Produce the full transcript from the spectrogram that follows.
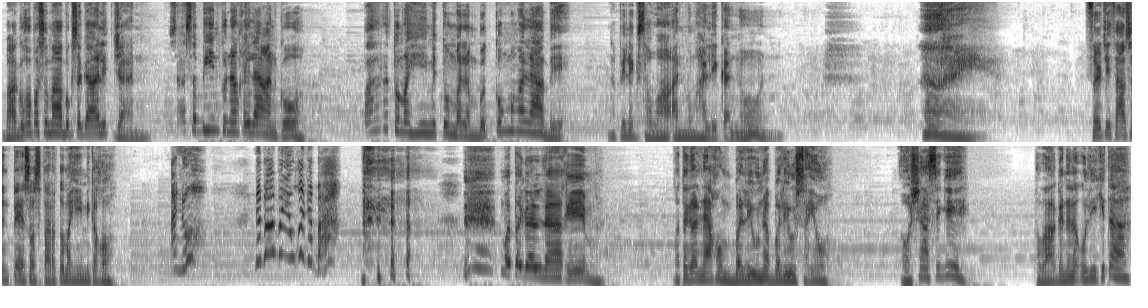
bago ka pa sumabog sa galit dyan, sasabihin ko na ang kailangan ko. Para tumahimik tong malambot kong mga labi na pinagsawaan mong halikan noon. Ay, 30,000 pesos para tumahimik ako. Ano? Nababaliw ka na ba? Matagal na, Kim. Matagal na akong baliw na baliw sa'yo. O siya, sige. Tawagan na lang uli kita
